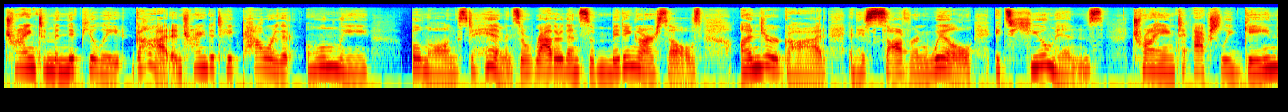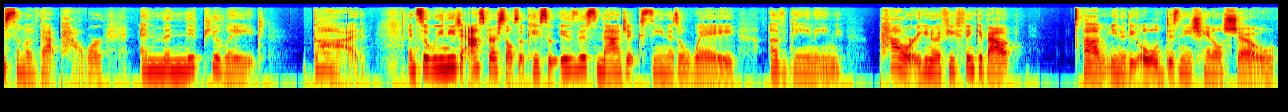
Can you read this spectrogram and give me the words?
trying to manipulate God, and trying to take power that only belongs to Him. And so rather than submitting ourselves under God and His sovereign will, it's humans trying to actually gain some of that power and manipulate God. And so we need to ask ourselves okay, so is this magic seen as a way of gaining power? You know, if you think about um, you know, the old Disney Channel show,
